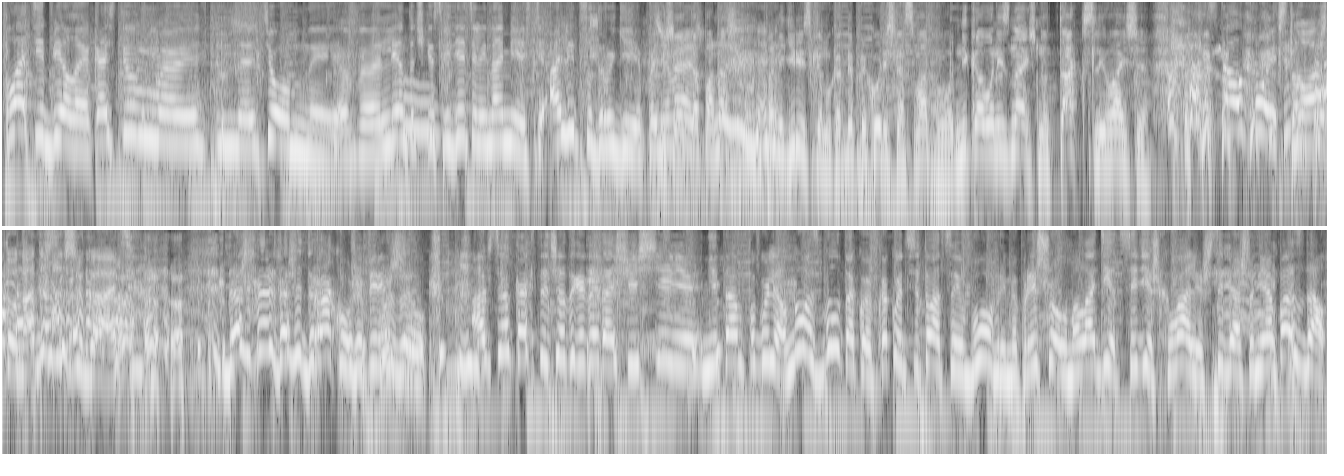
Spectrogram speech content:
Платье белое, костюм темный, ленточки свидетелей на месте, а лица другие, Слушай, понимаешь? это по-нашему, по-нигерийскому, когда приходишь на свадьбу, никого не знаешь, но так сливайся. С толпой. Ну а что, надо же зажигать. Даже, понимаешь, даже драку уже пережил. А все как-то что-то какое-то ощущение не там погулял. Ну, у вас было такое, в какой-то ситуации вовремя пришел, молодец, сидишь, хвалишь себя, что не опоздал.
